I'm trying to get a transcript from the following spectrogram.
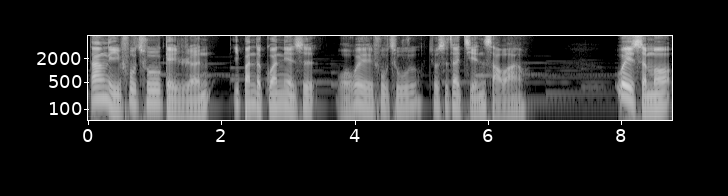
当你付出给人，一般的观念是我会付出，就是在减少啊。为什么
